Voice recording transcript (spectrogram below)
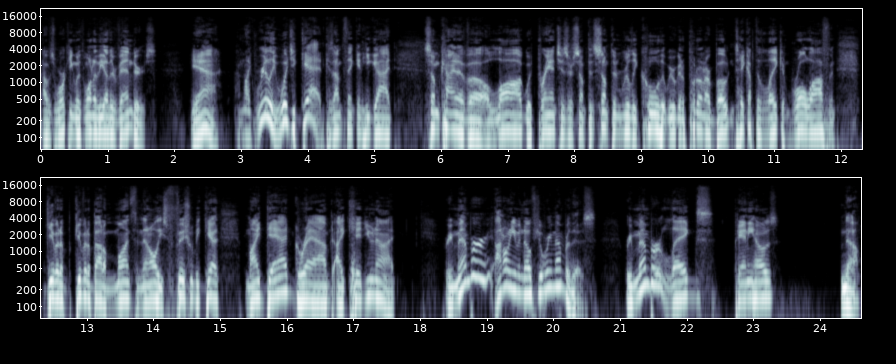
I was working with one of the other vendors. Yeah. I'm like, Really? What'd you get? Because I'm thinking he got some kind of a, a, log with branches or something, something really cool that we were going to put on our boat and take up to the lake and roll off and give it a, give it about a month, and then all these fish would be gathered. My dad grabbed, I kid you not. Remember, I don't even know if you'll remember this. Remember legs pantyhose? No.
